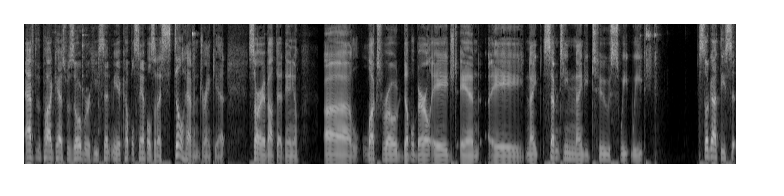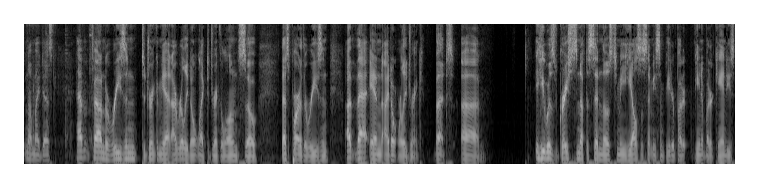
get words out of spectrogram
after the podcast was over, he sent me a couple samples that I still haven't drank yet. Sorry about that, Daniel. Uh, Lux Row double barrel aged and a ni- 1792 sweet wheat. Still got these sitting on my desk. Haven't found a reason to drink them yet. I really don't like to drink alone, so that's part of the reason. Uh, that and I don't really drink. But uh, he was gracious enough to send those to me. He also sent me some peanut butter peanut butter candies,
